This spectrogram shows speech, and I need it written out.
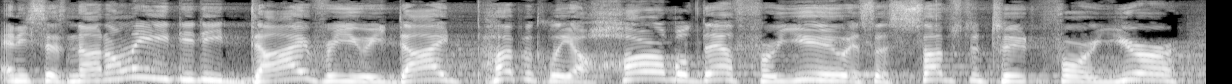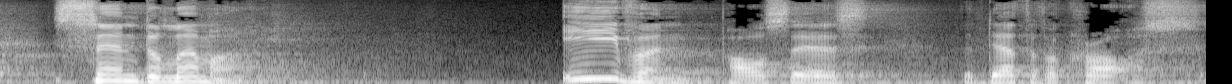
and he says, Not only did he die for you, he died publicly, a horrible death for you as a substitute for your sin dilemma. Even, Paul says, the death of a cross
